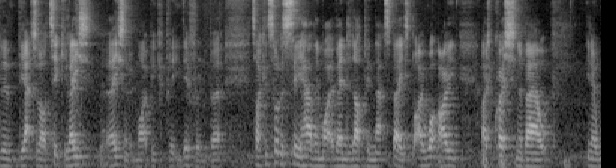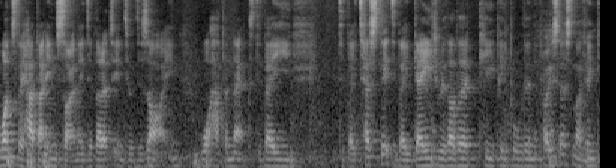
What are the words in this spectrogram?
the, the actual articulation of it might be completely different but so I can sort of see how they might have ended up in that space but I what I I'd question about you know once they had that insight and they developed it into a design what happened next did they did they test it did they engage with other key people within the process and I think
